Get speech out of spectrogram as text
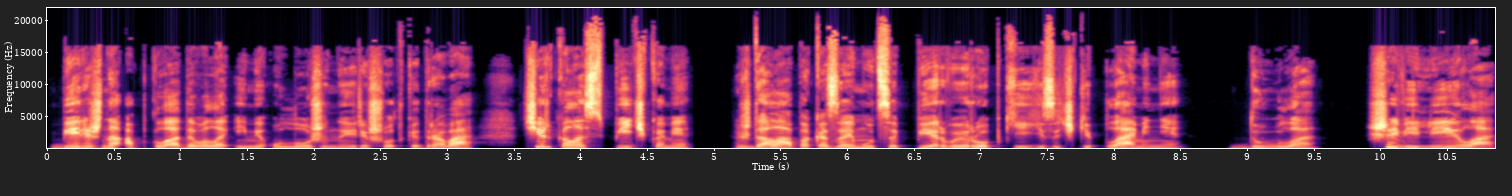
бережно обкладывала ими уложенные решеткой дрова, чиркала спичками, ждала, пока займутся первые робкие язычки пламени, дула, шевелила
